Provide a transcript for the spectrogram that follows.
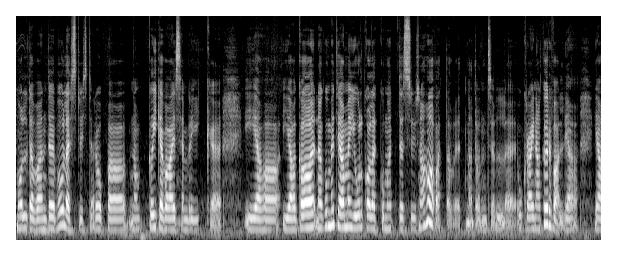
Moldova on tõepoolest vist Euroopa no kõige vaesem riik ja, ja ka nagu me teame, julgeoleku mõttes üsna haavatav, et nad on seal Ukraina kõrval ja, ja,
